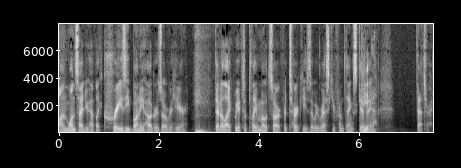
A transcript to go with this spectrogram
on one side you have like crazy bunny huggers over here that are like we have to play Mozart for turkeys that we rescue from Thanksgiving. That's right.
